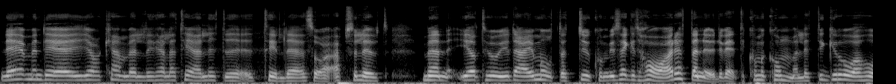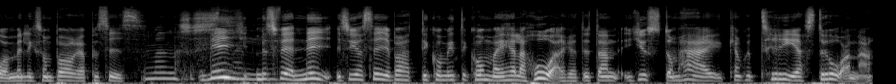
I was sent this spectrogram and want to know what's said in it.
nej men det, jag kan väl relatera lite till det så, absolut. Men jag tror ju däremot att du kommer ju säkert ha detta nu, du vet, det kommer komma lite gråa hår, men liksom bara precis. Men alltså, Nej, men Sofia, nej, så jag säger bara att det kommer inte komma i hela håret, utan just de här kanske tre stråna,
